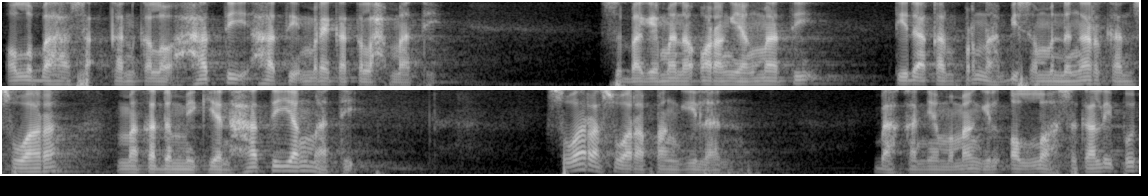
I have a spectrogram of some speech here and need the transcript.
Allah bahasakan kalau hati-hati mereka telah mati. Sebagaimana orang yang mati tidak akan pernah bisa mendengarkan suara maka demikian hati yang mati. Suara-suara panggilan, bahkan yang memanggil Allah sekalipun,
